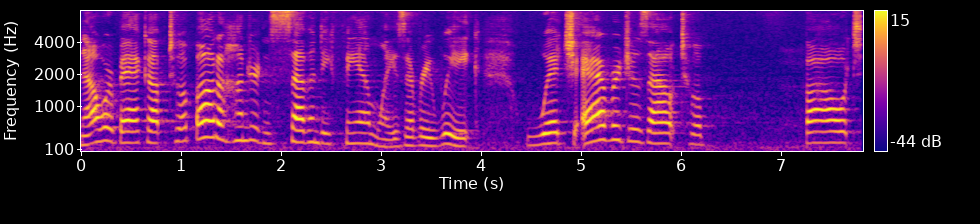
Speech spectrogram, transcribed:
Now we're back up to about 170 families every week, which averages out to about,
